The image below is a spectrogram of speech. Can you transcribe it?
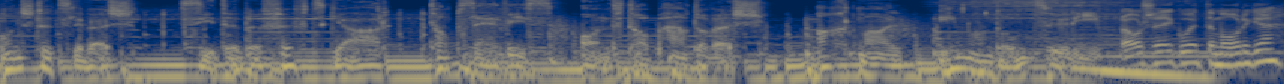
und Stützliwösch. Seit über 50 Jahren Top-Service und Top-Autowösch. Achtmal in und um Zürich. Roger, guten Morgen.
